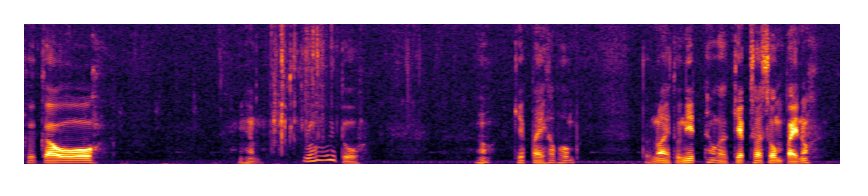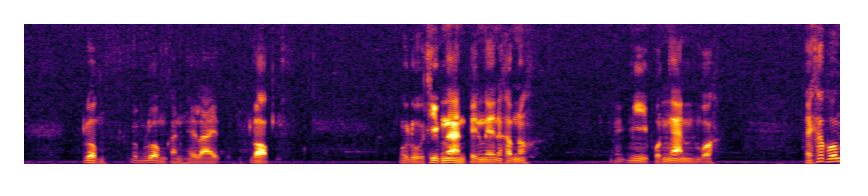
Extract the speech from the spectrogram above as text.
คือเกานี่ครับโอ้ยตัวเอาเก็บไปครับผม ตัวน้อยตัวนิดเท่ากับเก็บสะสมไปเนาะร่วมร่วมร่วมกันให้หลายรอบมาดูทีมงานเป็นไงนะครับเนาะมีผลงานบ่ไปครับผม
